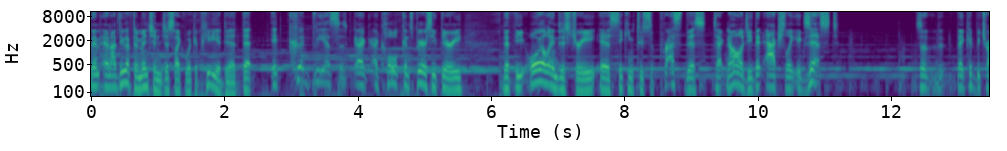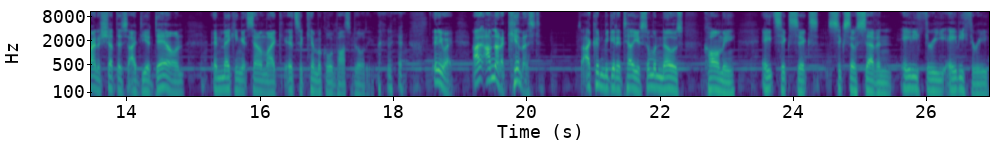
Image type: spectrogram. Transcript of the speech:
And, and I do have to mention, just like Wikipedia did, that it could be a whole conspiracy theory that the oil industry is seeking to suppress this technology that actually exists. So th- they could be trying to shut this idea down and making it sound like it's a chemical impossibility. anyway, I, I'm not a chemist, so I couldn't begin to tell you. Someone knows, call me 866 607 8383.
